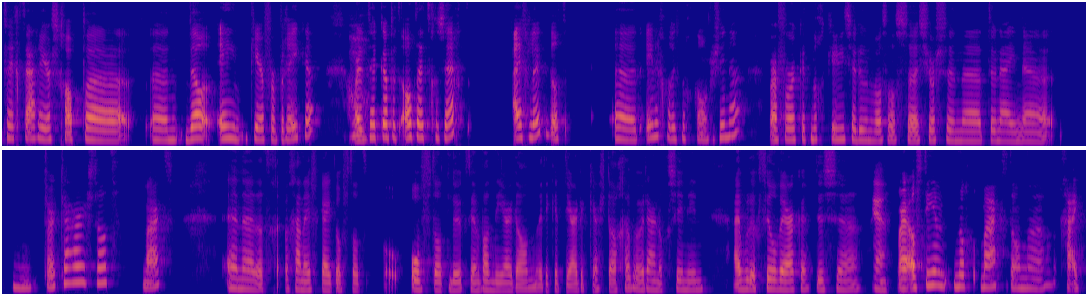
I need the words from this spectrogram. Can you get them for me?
vegetariërschap wel één keer verbreken. Maar oh. ik heb het altijd gezegd, eigenlijk, dat het enige wat ik nog kan verzinnen Waarvoor ik het nog een keer niet zou doen was als uh, Sjors een uh, tonijn uh, tartaar is dat, maakt. En dat, we gaan even kijken of dat, of dat lukt en wanneer dan. Weet ik, het derde kerstdag hebben we daar nog zin in. Hij moet ook veel werken. Dus, ja. Maar als die hem nog maakt, dan ga ik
